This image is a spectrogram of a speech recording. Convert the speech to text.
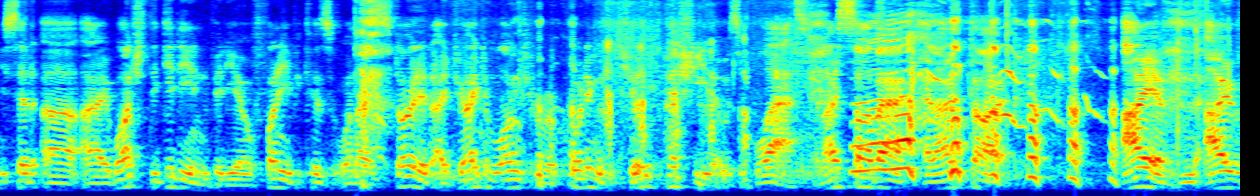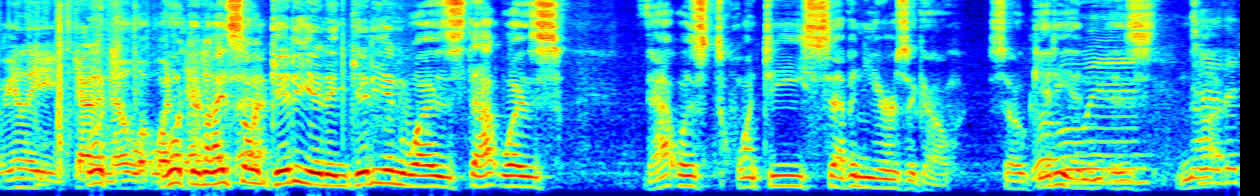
You said uh, I watched the Gideon video. Funny because when I started, I dragged him along to a recording with Joe Pesci that was a blast, and I saw that and I thought, I have n- I really gotta know what went Look, and I with saw that. Gideon, and Gideon was that was that was 27 years ago. So Gideon Go is into not, the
